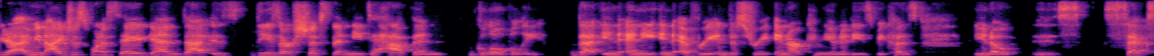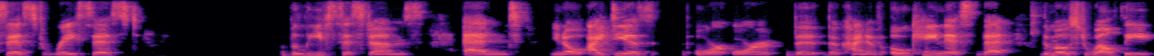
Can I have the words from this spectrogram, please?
Yeah i mean i just want to say again that is these are shifts that need to happen globally that in any in every industry in our communities because you know sexist racist belief systems and you know ideas or or the the kind of okayness that the most wealthy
